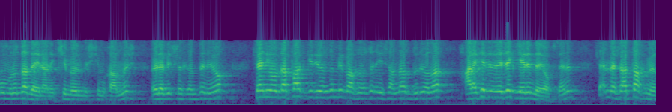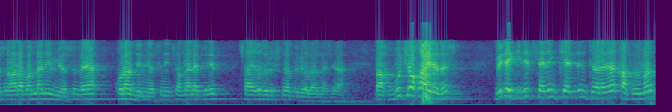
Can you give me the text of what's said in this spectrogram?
umurunda değil hani kim ölmüş kim kalmış. Öyle bir sıkıntın yok. Sen yolda pat gidiyorsun bir bakıyorsun insanlar duruyorlar. Hareket edecek yerin de yok senin. Sen mesela takmıyorsun arabandan inmiyorsun veya Kur'an dinliyorsun. İnsanlar hep inip saygı duruşunda duruyorlar mesela. Bak bu çok ayrıdır. Bir de gidip senin kendin törene katılman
